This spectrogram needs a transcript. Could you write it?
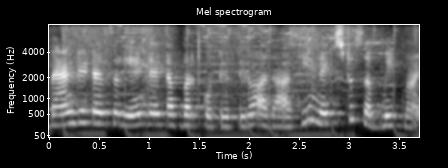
ಬ್ಯಾಂಕ್ ಡೀಟೇಲ್ಸಲ್ಲಿ ಏನು ಡೇಟ್ ಆಫ್ ಬರ್ತ್ ಕೊಟ್ಟಿರ್ತೀರೋ ಅದಾಕಿ ನೆಕ್ಸ್ಟು ಸಬ್ಮಿಟ್ ಮಾಡಿ.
